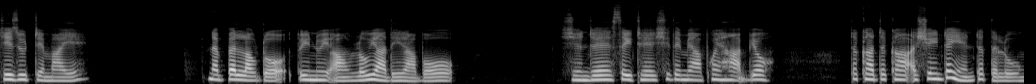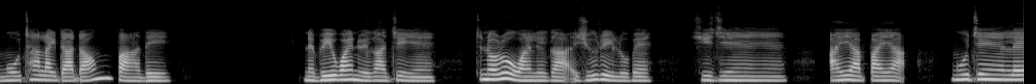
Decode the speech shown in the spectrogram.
ကျေးဇူးတင်ပါရဲ့နှစ်ပတ်လောက်တော့သွေးနွေးအောင်လုပ်ရသေးတာပေါ့ရင်ထဲစိတ်ထဲရှိသမျှဖွင့်ဟပြောတခါတခါအရှိန်တက်ရင်တက်တယ်လို့ငိုချလိုက်တာတောင်ပါသေးနဘေးဝိုင်းတွေကကြည့်ရင်ကျွန်တော်တို့ဝိုင်းလေးကအယူတွေလိုပဲရည်ချင်းအာရပါရငိုချင်းလဲ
